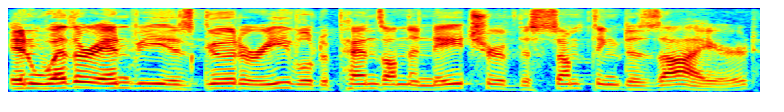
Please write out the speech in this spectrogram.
And whether envy is good or evil depends on the nature of the something desired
